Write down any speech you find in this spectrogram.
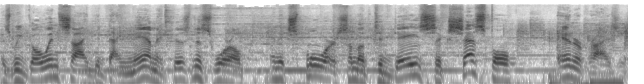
as we go inside the dynamic business world and explore some of today's successful enterprises.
